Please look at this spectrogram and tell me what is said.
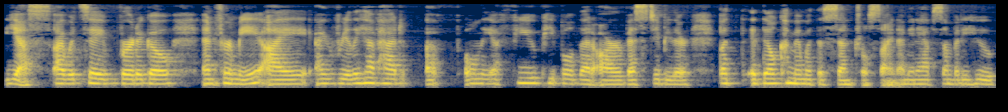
Yes, I would say vertigo. And for me, I, I really have had a, only a few people that are vestibular, but they'll come in with a central sign. I mean, I have somebody who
